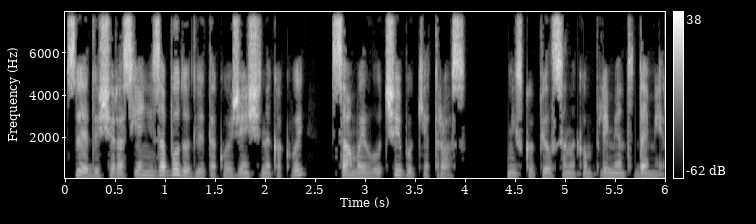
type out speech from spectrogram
В следующий раз я не забуду для такой женщины, как вы, самый лучший букет роз». Не скупился на комплимент Дамир.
